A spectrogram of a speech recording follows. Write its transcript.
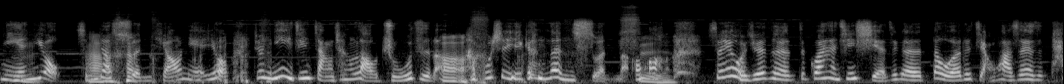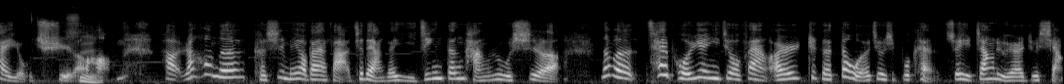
年幼，嗯、什么叫笋条年幼？啊、就你已经长成老竹子了，啊、不是一个嫩笋了哦。所以我觉得这关汉卿写这个窦娥的讲话实在是太有趣了哈。好，然后呢，可是没有办法，这两个已经登堂入室了。那么蔡婆愿意就范，而这个窦娥就是不肯，所以张驴儿就想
